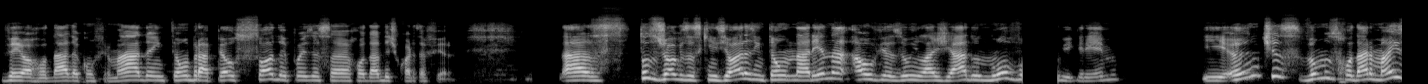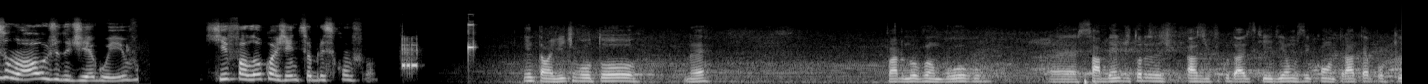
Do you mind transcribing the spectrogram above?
veio a rodada confirmada, então o Brapel só depois dessa rodada de quarta-feira. Todos os jogos às 15 horas, então na Arena Alviazul em Lajeado, Novo e Grêmio. E antes, vamos rodar mais um áudio do Diego Ivo, que falou com a gente sobre esse confronto. Então, a gente voltou, né, para o Novo Hamburgo, é, sabendo de todas as- dificuldades que iríamos encontrar, até porque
